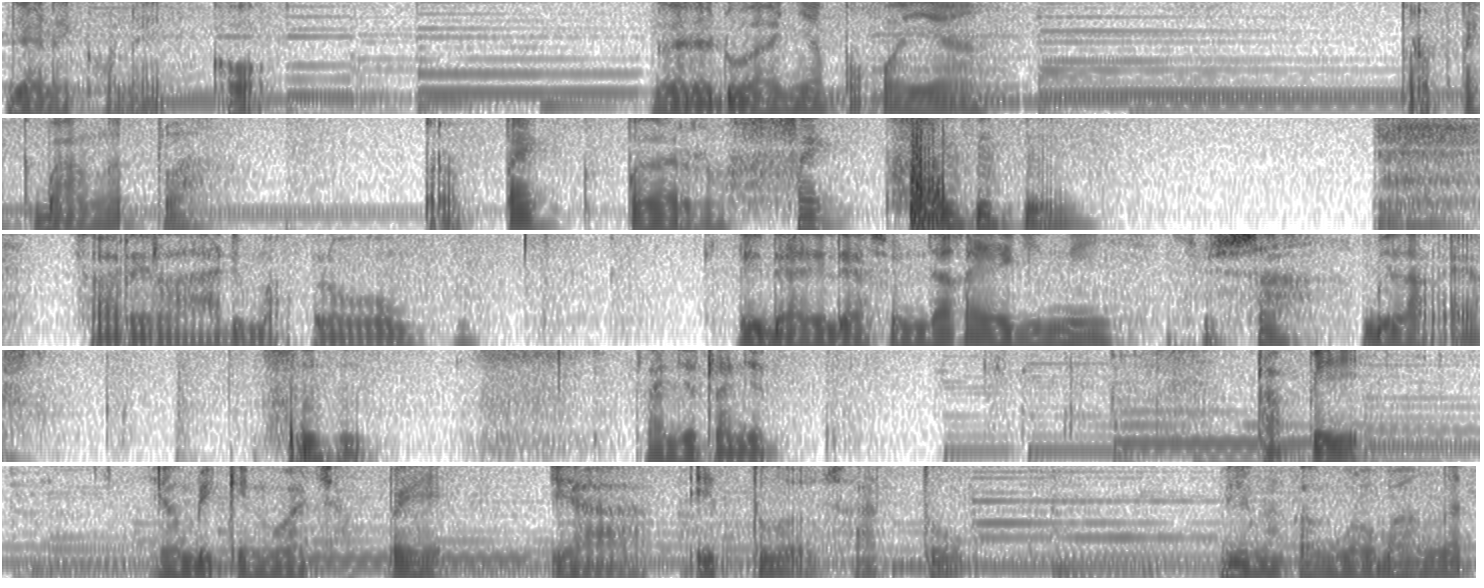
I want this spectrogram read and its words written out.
gak neko-neko Gak ada duanya pokoknya. Perfect banget lah. Perfect, perfect. Sorry lah dimaklum. Lidah-lidah Sunda kayak gini. Susah bilang F. lanjut lanjut. Tapi yang bikin gua capek ya itu satu. Dia ngakak gua banget.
